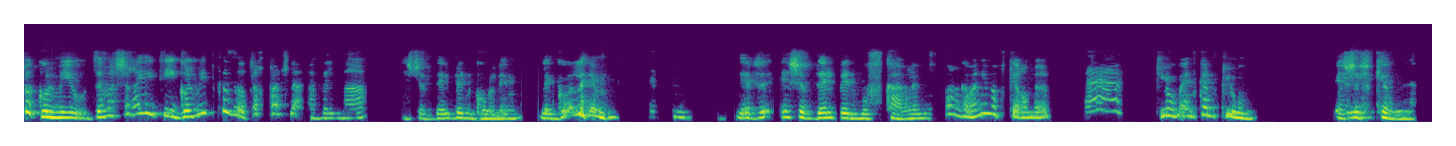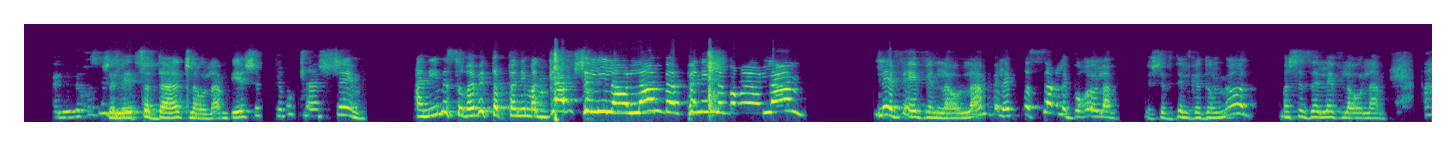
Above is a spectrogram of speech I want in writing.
בה גולמיות, זה מה שראיתי, היא גולמית כזאת, לא אכפת לה. אבל מה, יש הבדל בין גולם לגולם. יש הבדל בין מופקר למופקר, גם אני מפקר אומרת, אה, כלום, אין כאן כלום. יש הפקרות לא של עץ הדעת לעולם, ויש הפקרות להשם. אני מסובבת את הפנים, הגב שלי לעולם והפנים לבורא עולם. לב אבן לעולם ולב בשר לבורא עולם. יש הבדל גדול מאוד, מה שזה לב לעולם. אה,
